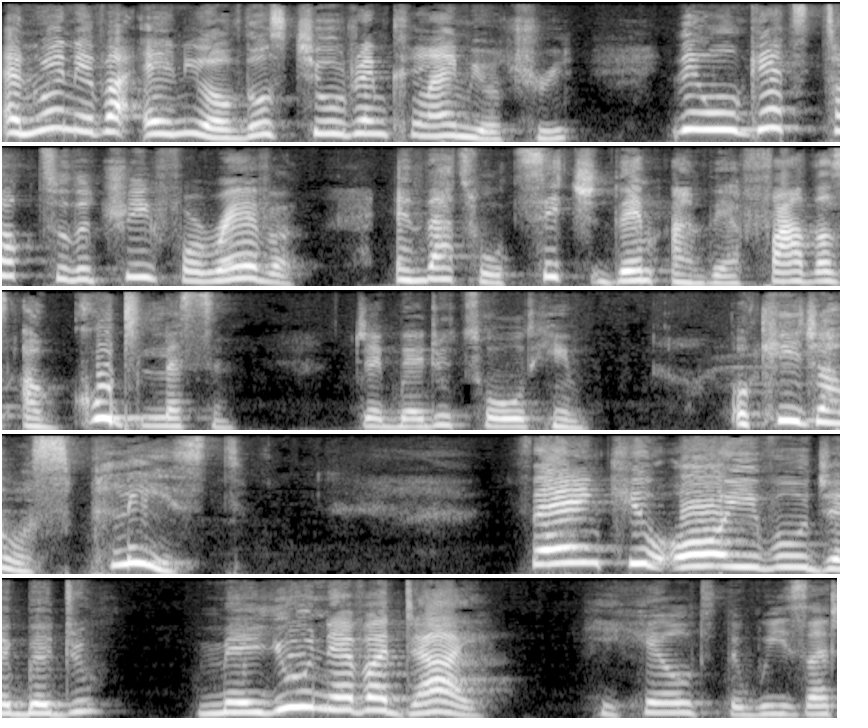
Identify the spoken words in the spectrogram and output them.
and whenever any of those children climb your tree, they will get stuck to the tree forever and that will teach them and their fathers a good lesson. Jegbedu told him. Okija was pleased. Thank you, O evil Jegbedu. May you never die. He hailed the wizard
